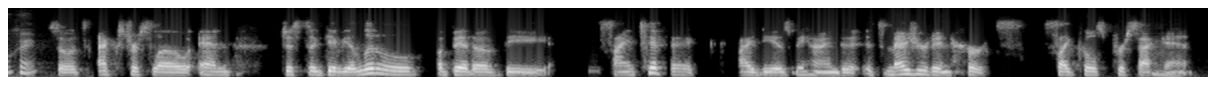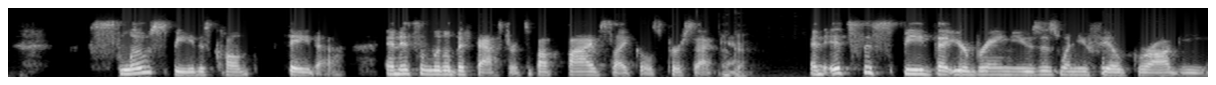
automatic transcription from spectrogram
Okay. So it's extra slow. And just to give you a little a bit of the scientific ideas behind it, it's measured in hertz, cycles per hmm. second. Slow speed is called theta, and it's a little bit faster. It's about five cycles per second. Okay. And it's the speed that your brain uses when you feel groggy.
